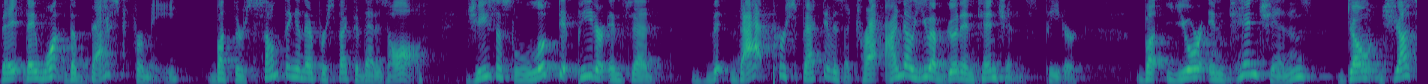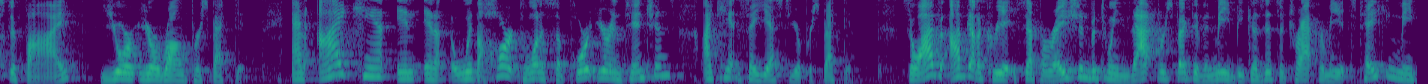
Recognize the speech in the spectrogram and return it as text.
they, they want the best for me, but there's something in their perspective that is off. Jesus looked at Peter and said, That perspective is a trap. I know you have good intentions, Peter, but your intentions don't justify your, your wrong perspective. And I can't, in, in a, with a heart to want to support your intentions, I can't say yes to your perspective. So I've, I've got to create separation between that perspective and me because it's a trap for me. It's taking me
